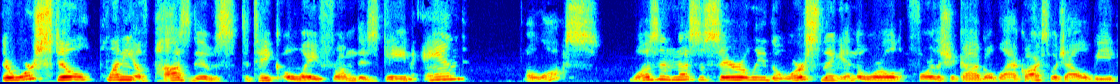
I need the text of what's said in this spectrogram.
there were still plenty of positives to take away from this game, and a loss wasn't necessarily the worst thing in the world for the Chicago Blackhawks, which I will be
